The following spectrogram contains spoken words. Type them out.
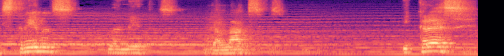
estrelas, planetas, galáxias, e cresce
